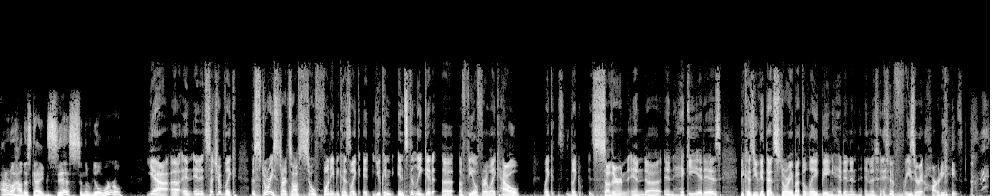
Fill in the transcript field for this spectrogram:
i don't know how this guy exists in the real world Yeah, uh, and and it's such a like the story starts off so funny because like it you can instantly get a, a feel for like how like like southern and uh, and hicky it is because you get that story about the leg being hidden in in a, in a freezer at Hardee's.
